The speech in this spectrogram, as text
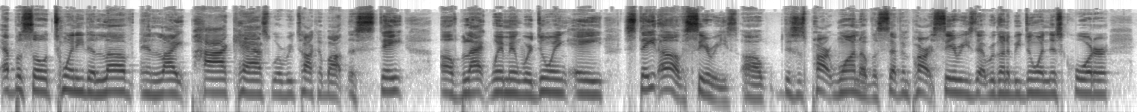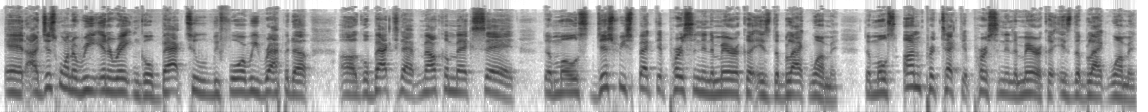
episode 20, the Love and Light podcast, where we talk about the state of black women. We're doing a state of series. Uh, this is part one of a seven part series that we're going to be doing this quarter. And I just want to reiterate and go back to, before we wrap it up, uh, go back to that Malcolm X said, the most disrespected person in America is the black woman. The most unprotected person in America is the black woman.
